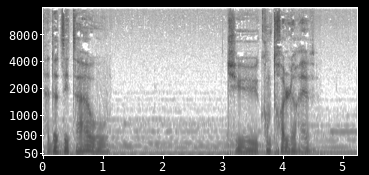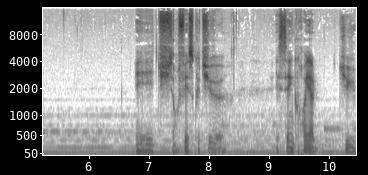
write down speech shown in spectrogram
Tu as d'autres états où tu contrôles le rêve et tu en fais ce que tu veux. Et c'est incroyable. Tu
